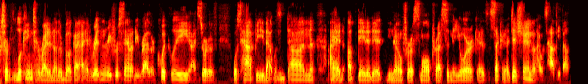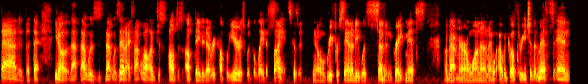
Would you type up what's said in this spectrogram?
sort of looking to write another book. I, I, had written Reefer Sanity rather quickly. I sort of was happy that was done. I had updated it, you know, for a small press in New York as a second edition, and I was happy about that. But that, you know, that that was that was it. I thought, well, I'll just I'll just update it every couple years with the latest science because it, you know, Reefer Sanity was seven great myths about marijuana, and I, I would go through each of the myths and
